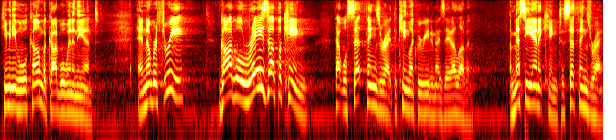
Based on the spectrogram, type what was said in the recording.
Human evil will come, but God will win in the end. And number three, God will raise up a king that will set things right. The king, like we read in Isaiah 11, a messianic king to set things right.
